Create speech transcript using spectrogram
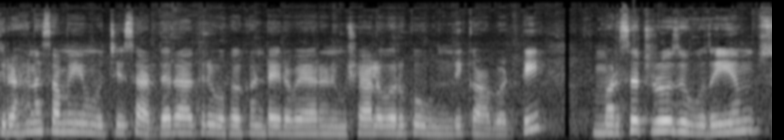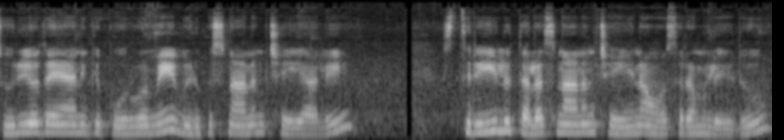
గ్రహణ సమయం వచ్చేసి అర్ధరాత్రి ఒక గంట ఇరవై ఆరు నిమిషాల వరకు ఉంది కాబట్టి మరుసటి రోజు ఉదయం సూర్యోదయానికి పూర్వమే విడుపు స్నానం చేయాలి. స్త్రీలు తలస్నానం చేయని అవసరం లేదు.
